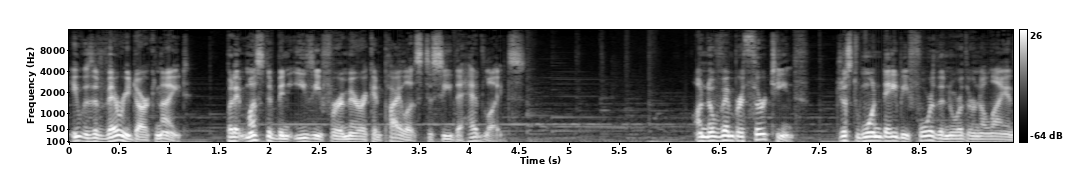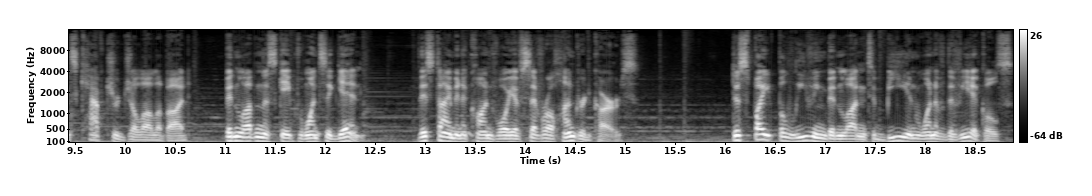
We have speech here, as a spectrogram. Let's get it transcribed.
It was a very dark night, but it must have been easy for American pilots to see the headlights. On November 13th, just one day before the Northern Alliance captured Jalalabad, bin Laden escaped once again this time in a convoy of several hundred cars. Despite believing bin Laden to be in one of the vehicles,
